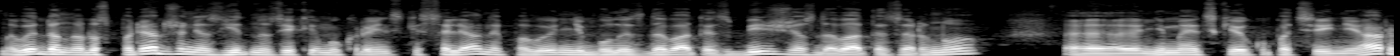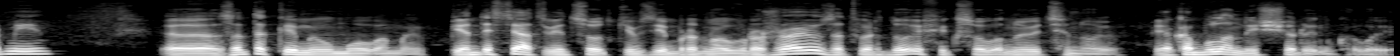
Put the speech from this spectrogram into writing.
видано розпорядження, згідно з яким українські селяни повинні були здавати збіжжя, здавати зерно е, німецькій окупаційній армії за такими умовами: 50% зібраного врожаю за твердою фіксованою ціною, яка була нижче ринкової.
